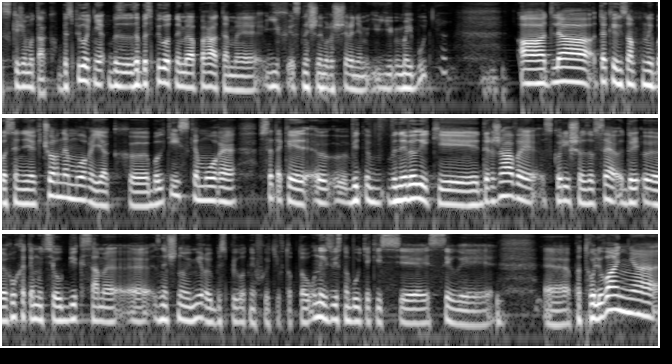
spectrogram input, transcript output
скажімо так, безпілотні, за безпілотними апаратами їх значним розширенням і- і майбутнє. А для таких замкнених басейнів, як Чорне море, як е, Балтійське море, все-таки е, в невеликі держави, скоріше за все, е, рухатимуться у бік саме значною мірою безпілотних флотів. Тобто у них, звісно, будуть якісь сили патрулювання,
